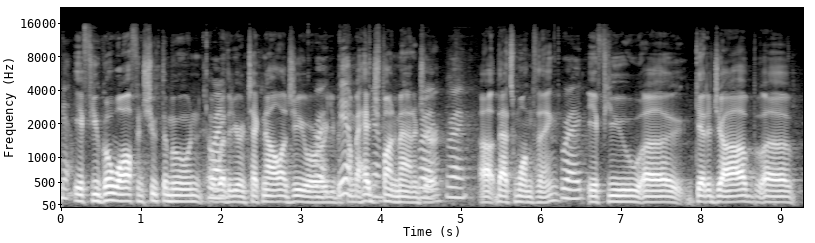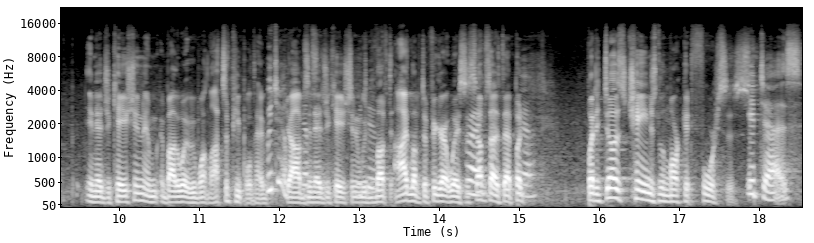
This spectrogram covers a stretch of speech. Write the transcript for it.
Yeah. If you go off and shoot the moon, uh, Right. whether you're in technology or Right. you Yeah, become a hedge yeah. fund manager, Right. Uh, that's one thing. Right. If you uh, get a job uh, in education, and, by the way, we want lots of people to have jobs in education, and We we'd do. love to, I'd love to figure out ways to subsidize that, but, yeah. But it does change the market forces. It does,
